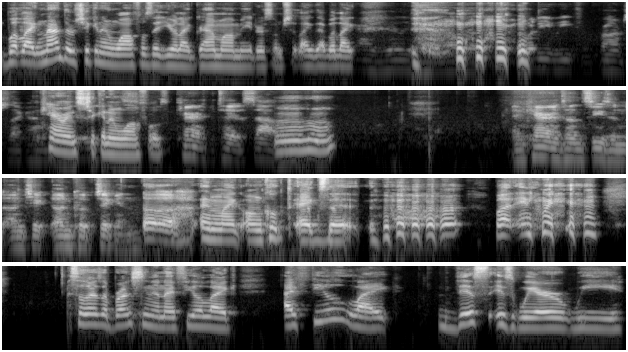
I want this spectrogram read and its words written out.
but like not the chicken and waffles that your like grandma made or some shit like that, but like I really don't know. what do you eat for brunch? Like I'm Karen's chicken and waffles. Karen's potato salad. Mm-hmm. And Karen's unseasoned, unchick, uncooked chicken. Ugh, and like uncooked eggs that. Ah. but anyway, so there's a brunch scene, and I feel like I feel like this is where we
